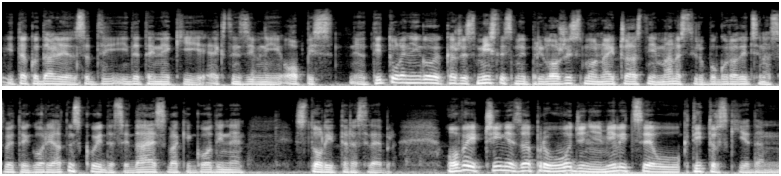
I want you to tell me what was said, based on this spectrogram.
i tako dalje. Sad ide taj neki ekstenzivni opis titule njegove. Kaže, smisli smo i priloži smo najčasnije manastiru Bogorodice na Svetoj gori Atenskoj da se daje svake godine 100 litara srebra. Ovaj čin je zapravo uvođenje Milice u ktitorski jedan e,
